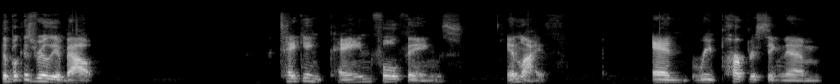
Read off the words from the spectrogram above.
the book is really about taking painful things in life and repurposing them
